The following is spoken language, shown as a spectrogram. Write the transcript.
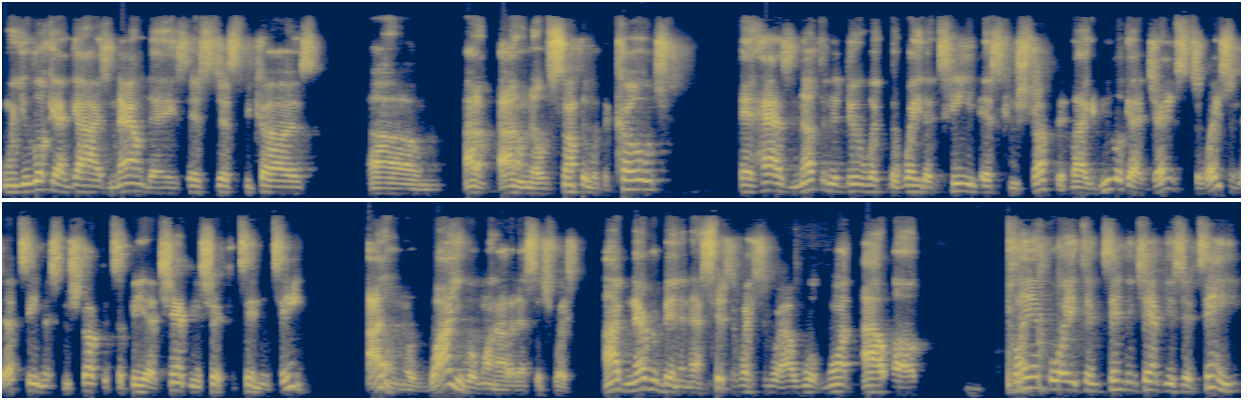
when you look at guys nowadays, it's just because um, I don't I don't know something with the coach, it has nothing to do with the way the team is constructed. Like if you look at James' situation, that team is constructed to be a championship contending team. I don't know why you would want out of that situation. I've never been in that situation where I would want out of playing for a contending championship team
